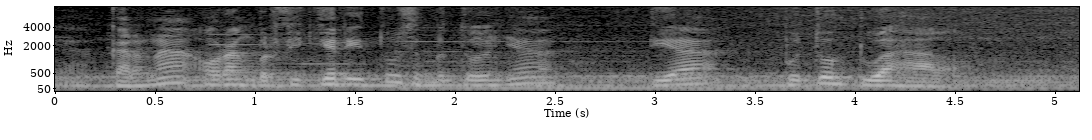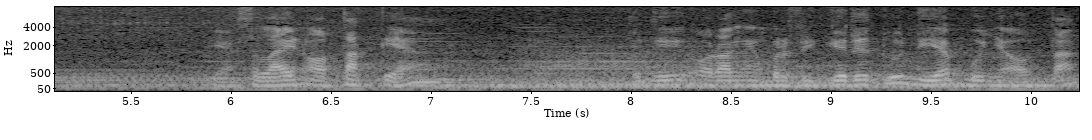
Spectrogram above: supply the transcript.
Ya, karena orang berpikir itu sebetulnya dia butuh dua hal ya selain otak ya jadi orang yang berpikir itu dia punya otak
